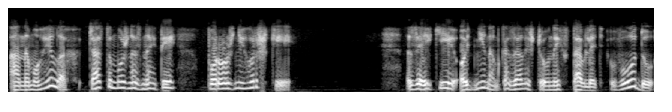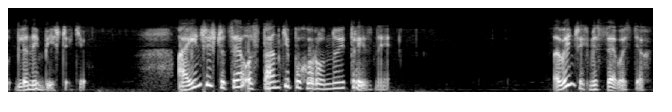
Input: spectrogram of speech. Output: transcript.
а на могилах часто можна знайти порожні горшки, за які одні нам казали, що в них ставлять воду для небіжчиків, а інші, що це останки похоронної тризни. В інших місцевостях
